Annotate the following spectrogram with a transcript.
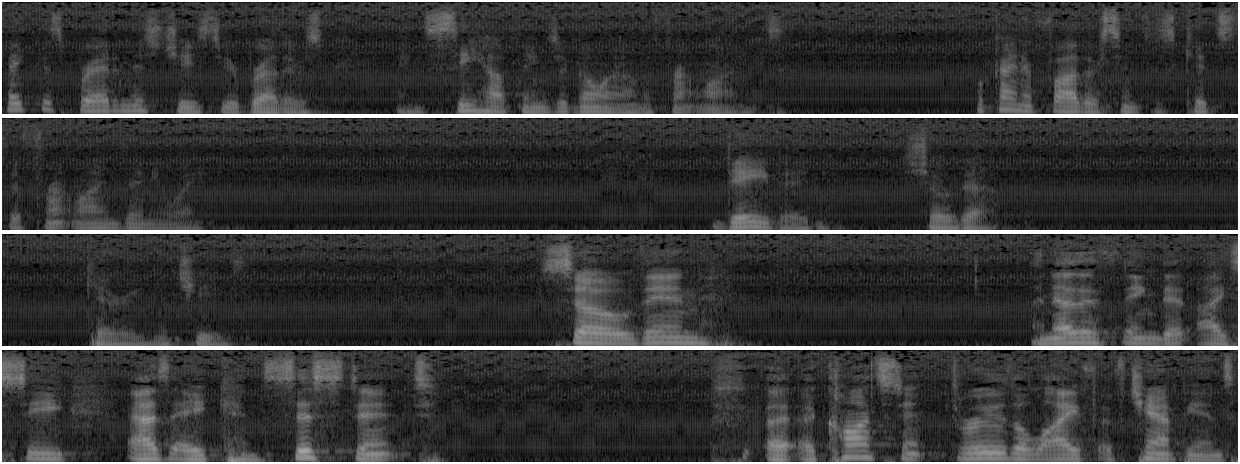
Take this bread and this cheese to your brothers and see how things are going on the front lines. What kind of father sent his kids to the front lines anyway? David showed up carrying the cheese. So then Another thing that I see as a consistent, a, a constant through the life of champions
